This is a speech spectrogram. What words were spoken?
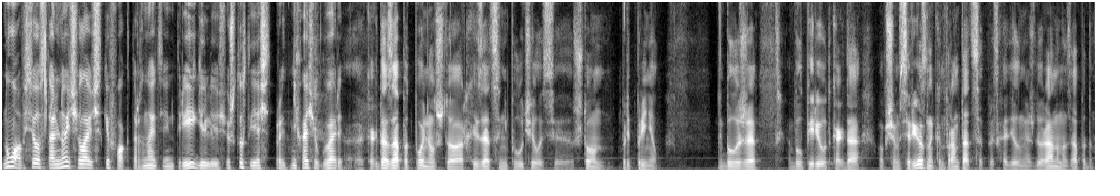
А, ну, а все остальное человеческий фактор, знаете, интриги или еще что-то, я сейчас про это не хочу говорить. Э, когда Запад понял, что архаизация не получилась, э, что он предпринял? Был уже был период, когда, в общем, серьезная конфронтация происходила между Ираном и Западом.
